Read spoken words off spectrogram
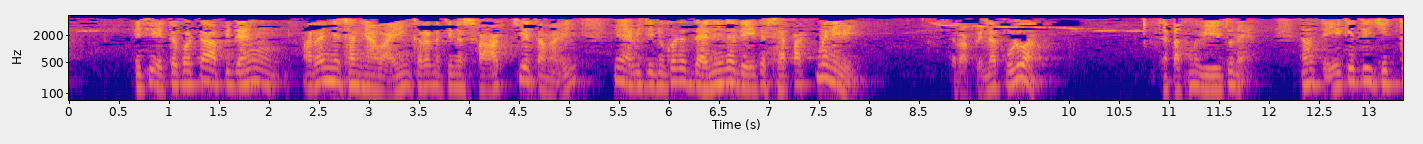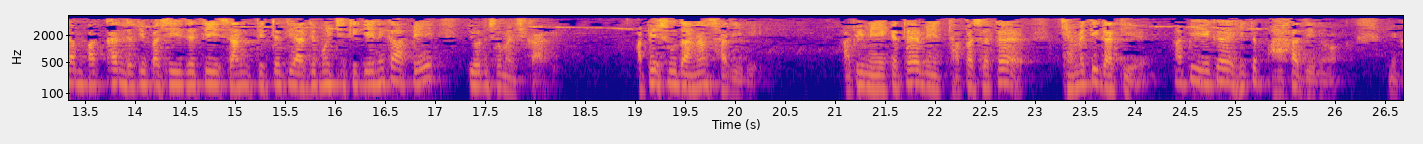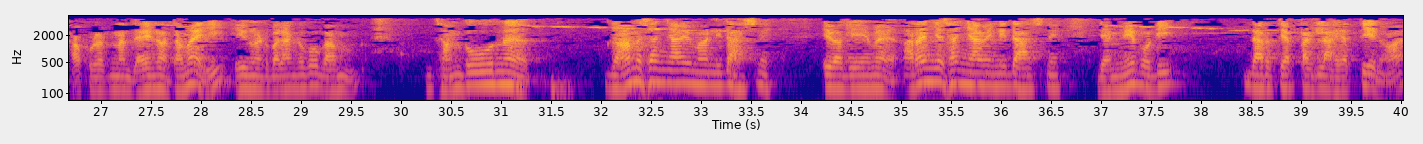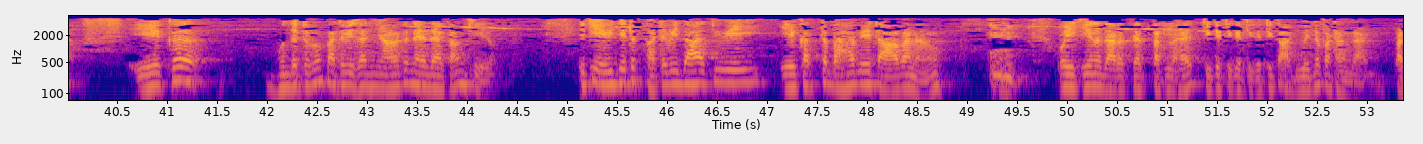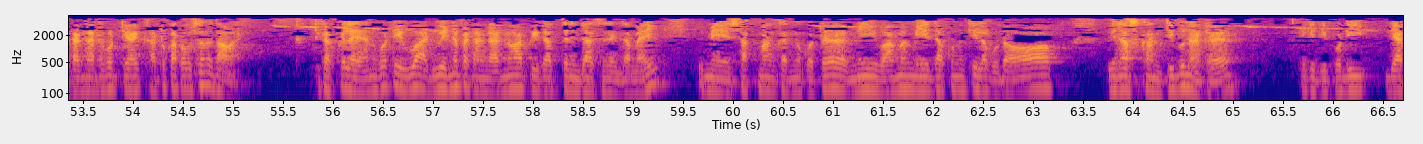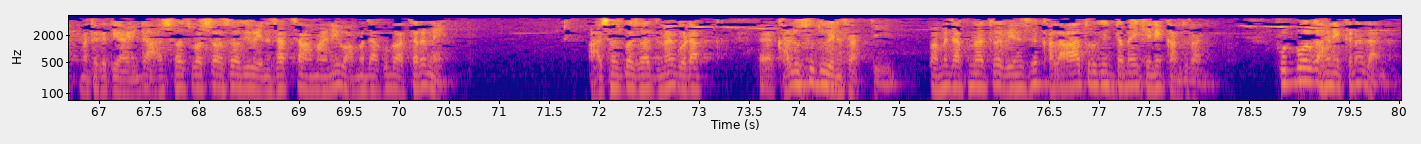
ඉතින් එතකොට අපි දැන් අරඤ්‍ය සංඥාව අයින් කරන්න තියෙන සාක්ෂිය තමයි මේ ඇවිදිනකොට දැනෙන දෙයක සැපක්ම නෙවෙයි. සැපක් වෙන්න පුළුවන්. සැපක්ම විය යුතු නැහැ. නමුත් ඒකෙදී චිත්තම් පක්ඛන්දති පසීදති සම්තිත්‍ත්‍ති අධිමුච්චති කියන එක අපේ යෝනිසෝමනස්කාරය. අපේ සූදානම් ශරීරය. අපි මේකට මේ තපසට කැමැති ගතිය. අපි ඒක හිත පහදිනවා. මේ කකුලට නම් දැනෙනවා තමයි. ඒ වුණාට බලන්නකෝ ගම් සම්පූර්ණ ගාම සංඥාවේ මා නිදහස්නේ. ඒ වගේම අරඤ්‍ය සංඥාවෙන් නිදහස්නේ. දැන් මේ පොඩි දර්ථයක් පරිලාහයක් තියෙනවා. ඒක හොඳටම පටවි සංඥාවට නෑදෑකම් කියනවා. ඉතින් ඒ විදිහට පටවි ධාතුවේ ඒකත්ත භාවයට ආවනම් ඔය කියන දර්ථයක් පරිලාහය ටික ටික ටික ටික අඩු වෙන්න පටන් ගන්නවා. පටන් ගන්නකොට ඒයි කටු කරවසන තමයි. ටිකක් වෙලා යනකොට ඒව අඩු වෙන්න පටන් ගන්නවා අපි ගත්ත නිදර්ශනය තමයි මේ සක්මන් කරනකොට මේ වම මේ දකුණ කියලා ගොඩාක් වෙනස්කම් තිබුණට ඒකෙදි පොඩි දෙයක් මතක තියාගන්න ආස්වාස් ප්‍රසවාස වගේ වෙනසක් සාමාන්‍ය වම දකුණ අතර නැහැ ආස්වාස් ප්‍රසවාස තමයි ගොඩක් කළු සුදු වෙනසක් තියෙන්නේ වම දකුණ අතර වෙනස කලාතුරකින් තමයි කෙනෙක් අඳුරන්නේ ෆුට්බෝල් ගහන එක නා දන්නවා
